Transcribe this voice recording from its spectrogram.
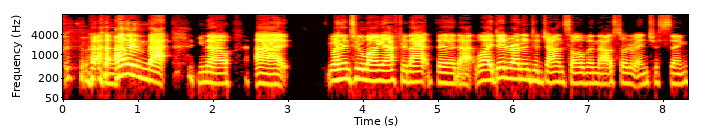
other than that, you know, uh, it wasn't too long after that that, uh, well, I did run into John Sullivan. That was sort of interesting.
